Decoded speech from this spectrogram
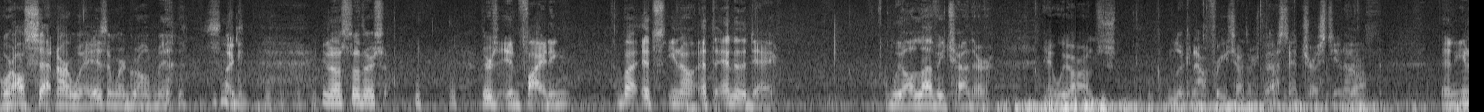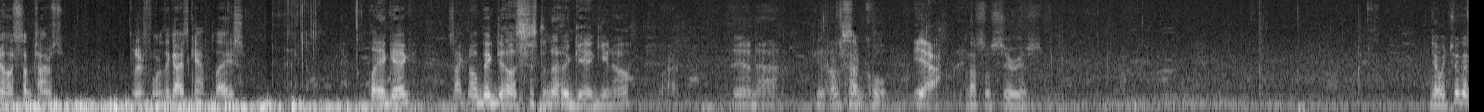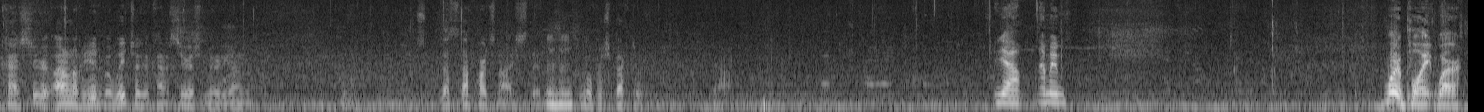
we're all set in our ways and we're grown men. It's like, you know, so there's there's infighting, but it's you know at the end of the day, we all love each other, and we are all just looking out for each other's best interest, you know. And you know sometimes if one of the guys can't play, play a gig, it's like no big deal. It's just another gig, you know. Right. And uh, you know, That's some- kind of cool. Yeah, Not so serious. Yeah, we took it kind of serious. I don't know if you did, but we took it kind of serious when we were young. That's that part's nice. The Mm-hmm. little perspective. Yeah. Yeah, I mean, we're at a point where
